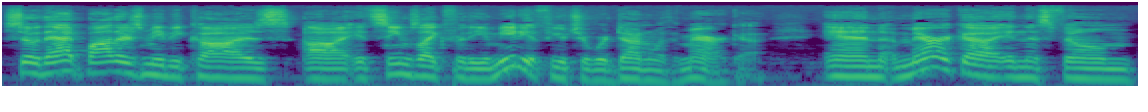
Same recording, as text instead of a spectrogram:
so that bothers me because uh, it seems like for the immediate future we're done with America, and America in this film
